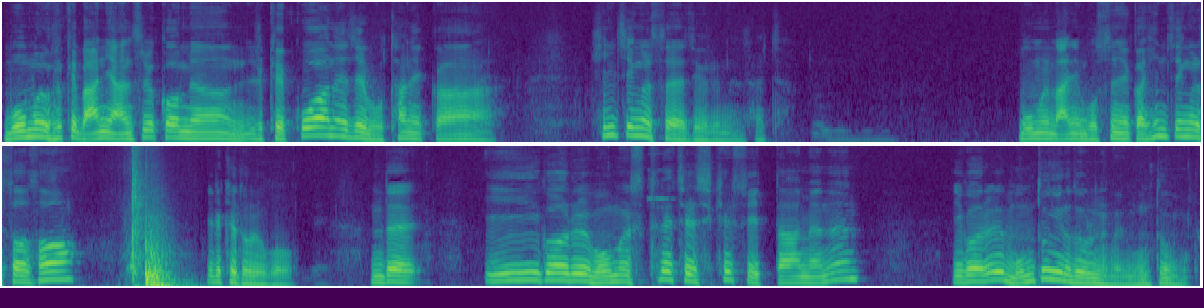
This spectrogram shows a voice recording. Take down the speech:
몸을 그렇게 많이 안 쓸 거면 이렇게 꼬아내질 못하니까 힌징을 써야지 그러면 살짝. 몸을 많이 못 쓰니까 힌징을 써서 이렇게 돌고. 근데 이거를 몸을 스트레치를 시킬 수 있다 하면은 이거를 몸뚱이로 돌리는 거예요 몸뚱이로.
